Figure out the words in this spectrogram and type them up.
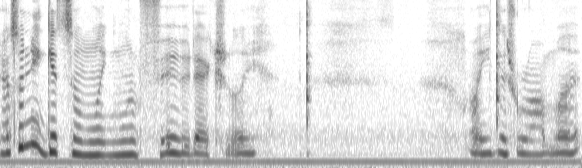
I also need to get some, like, more food, actually. I'll eat this raw mutt.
